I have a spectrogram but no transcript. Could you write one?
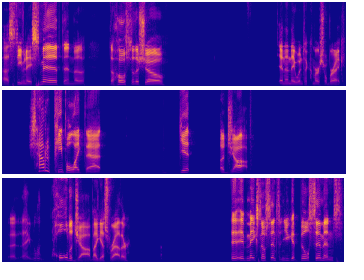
uh, Stephen A. Smith and the the host of the show. And then they went to commercial break. How do people like that get a job? Uh, hold a job, I guess, rather. It, it makes no sense. And you get Bill Simmons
